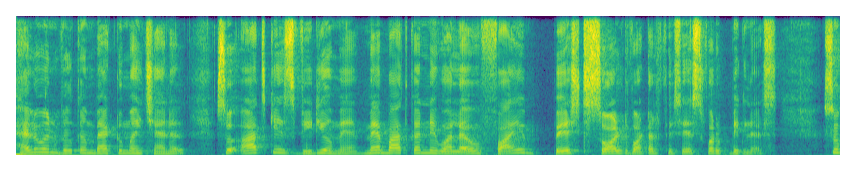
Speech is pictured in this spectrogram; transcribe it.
Hello and welcome back to my channel so आज के इस वीडियो में मैं बात करने वाला हूँ five best salt water fishes for beginners so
